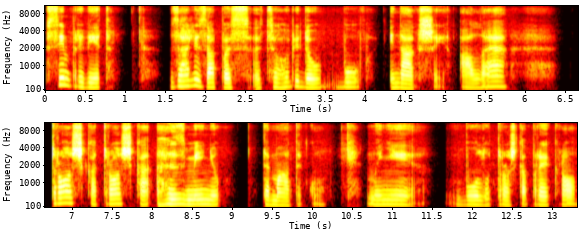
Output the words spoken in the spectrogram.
Всім привіт! Взагалі запис е, цього відео був інакший, але трошка-трошка зміню тематику. Мені було трошки прикро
